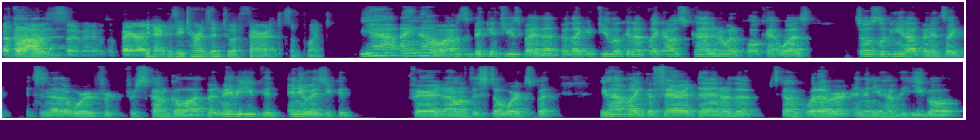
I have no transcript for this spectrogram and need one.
That's what uh, I was assuming. It was a ferret. Yeah, because he turns into a ferret at some point. Yeah, I know. I was a bit confused by that, but like if you look it up, like I was, cause I didn't know what a polecat was, so I was looking it up, and it's like it's another word for for skunk a lot. But maybe you could, anyways, you could ferret. I don't know if this still works, but you have like the ferret then or the skunk, whatever, and then you have the eagle.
